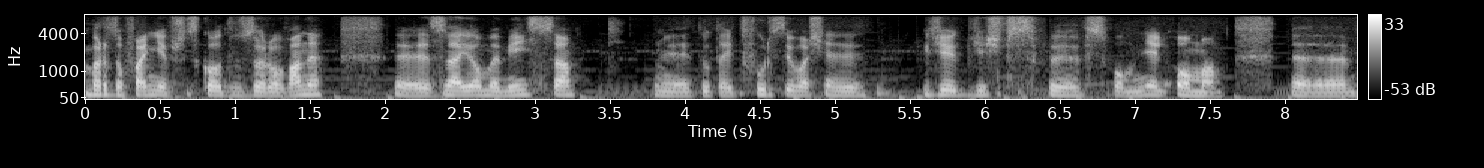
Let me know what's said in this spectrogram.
bardzo fajnie wszystko odwzorowane, e, znajome miejsca. E, tutaj twórcy właśnie gdzie, gdzieś wspomnieli, o mam, e,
